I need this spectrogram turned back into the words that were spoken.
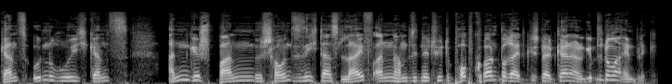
ganz unruhig, ganz angespannt. Schauen Sie sich das live an. Haben Sie eine Tüte Popcorn bereitgestellt? Keine Ahnung. Geben Sie noch mal Einblick.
